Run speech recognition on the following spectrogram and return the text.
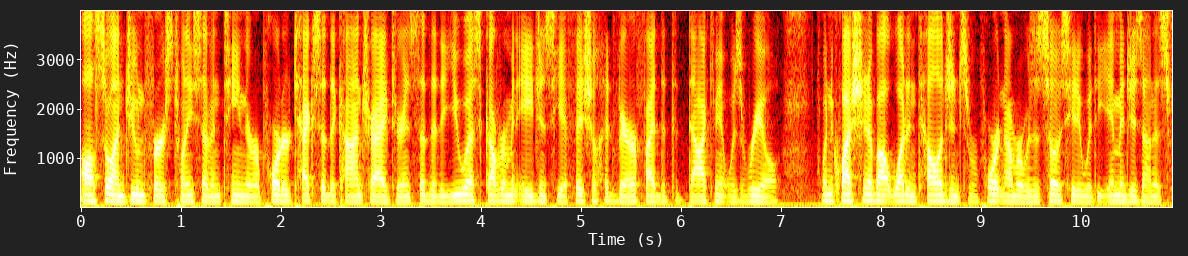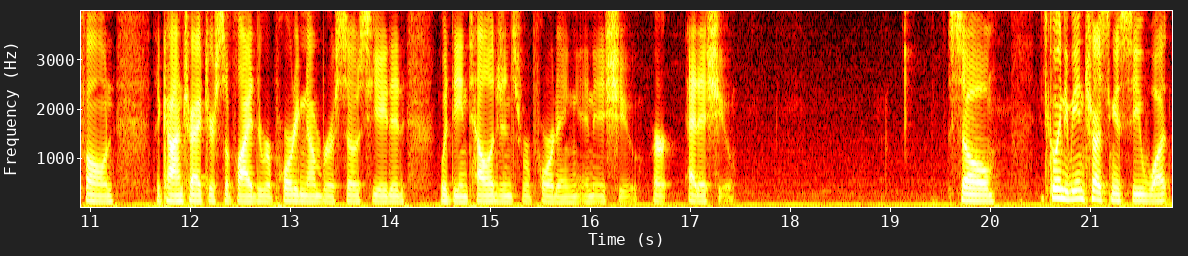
Also, on June 1st, 2017, the reporter texted the contractor and said that a U.S. government agency official had verified that the document was real. When questioned about what intelligence report number was associated with the images on his phone, the contractor supplied the reporting number associated with the intelligence reporting in issue or at issue. So, it's going to be interesting to see what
